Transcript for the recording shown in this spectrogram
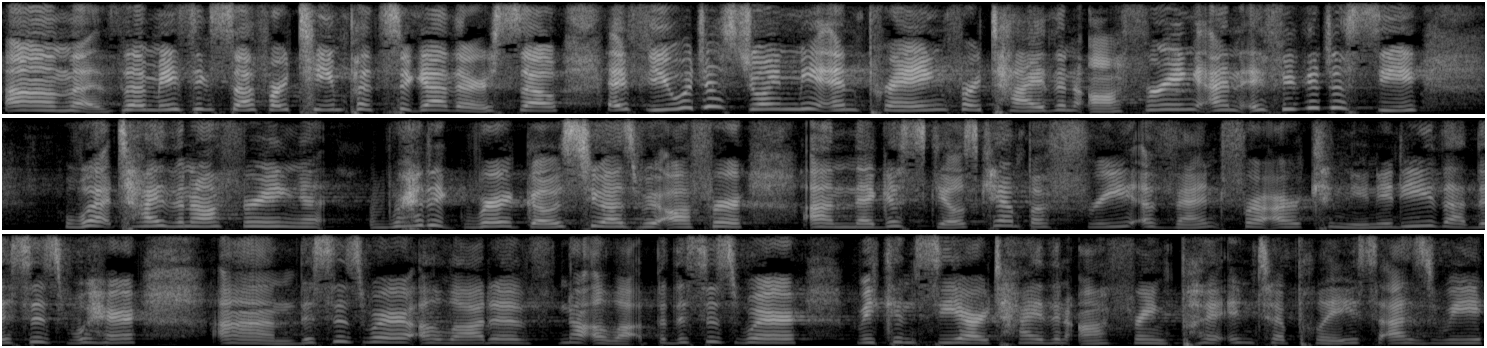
um, the amazing stuff our team puts together. So, if you would just join me in praying for tithe and offering, and if you could just see what tithe and offering where it, where it goes to as we offer um, mega skills camp a free event for our community that this is where um, this is where a lot of not a lot but this is where we can see our tithe and offering put into place as we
